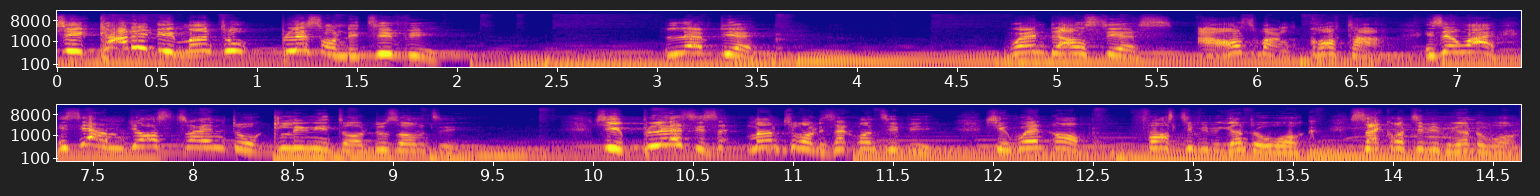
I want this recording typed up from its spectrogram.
She carried the mantle, placed on the TV, left there, went downstairs. Her husband caught her. He said, Why? He said, I'm just trying to clean it or do something. She placed his mantle on the second TV. She went up. First TV began to work. Second TV began to work.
